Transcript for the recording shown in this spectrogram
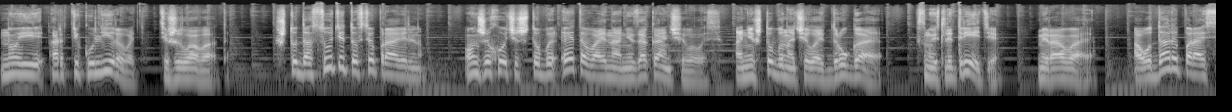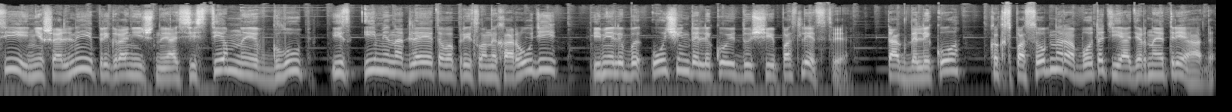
но и артикулировать тяжеловато. Что до сути, то все правильно. Он же хочет, чтобы эта война не заканчивалась, а не чтобы началась другая, в смысле третья, мировая. А удары по России не шальные приграничные, а системные вглубь из именно для этого присланных орудий имели бы очень далеко идущие последствия. Так далеко, как способна работать ядерная триада.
